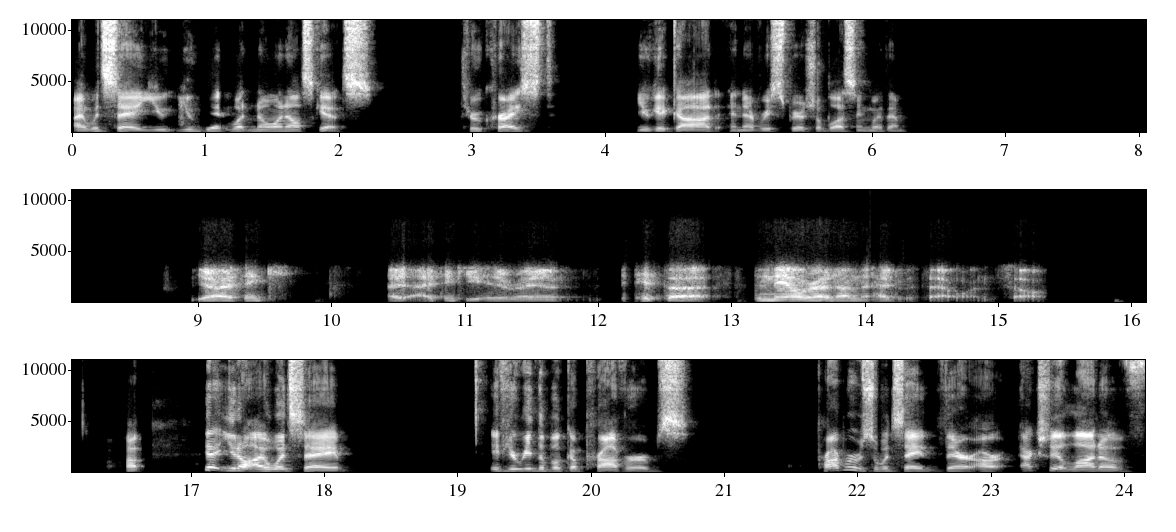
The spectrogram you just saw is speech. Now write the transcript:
I would say you you get what no one else gets. Through Christ, you get God and every spiritual blessing with him. Yeah, I think I, I think you hit it right. Hit the the nail right on the head with that one. So uh, Yeah, you know, I would say if you read the book of Proverbs, Proverbs would say there are actually a lot of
